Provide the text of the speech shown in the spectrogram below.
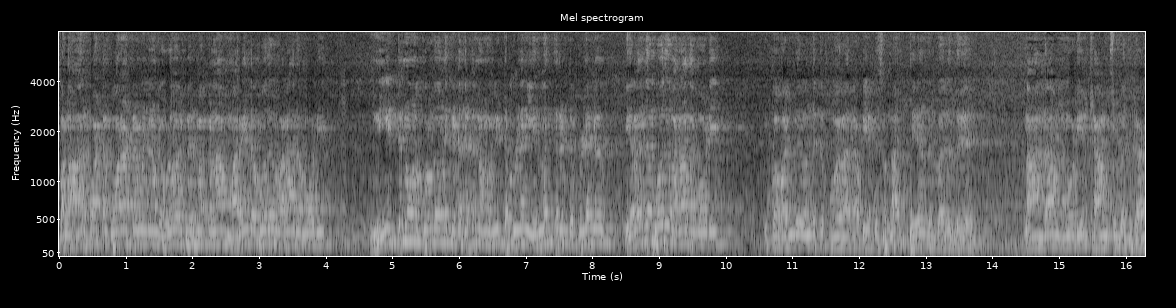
பல ஆர்ப்பாட்டம் போராட்டம் என்று நம்முடைய உழவர் பெருமக்கள்லாம் மறைந்த போது வராத மோடி நீட்டுன்னு ஒன்று கொண்டு வந்து கிட்டத்தட்ட நம்ம வீட்டு பிள்ளைங்க இருபத்தி ரெண்டு பிள்ளைங்கள் இறந்த போது வராத மோடி இப்போ வந்து வந்துட்டு போகிறாரு அப்படின்ட்டு சொன்னால் தேர்தல் வருது. நான் தான் மோடின்னு காமிச்சுன்றதுக்காக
